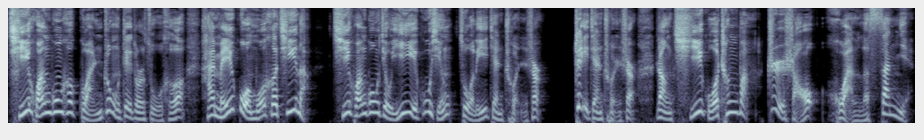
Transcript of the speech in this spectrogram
齐桓公和管仲这对组合还没过磨合期呢，齐桓公就一意孤行，做了一件蠢事儿。这件蠢事儿让齐国称霸至少缓了三年。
